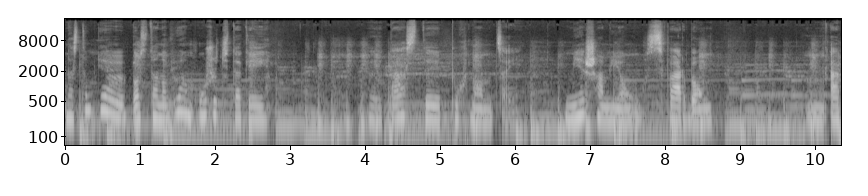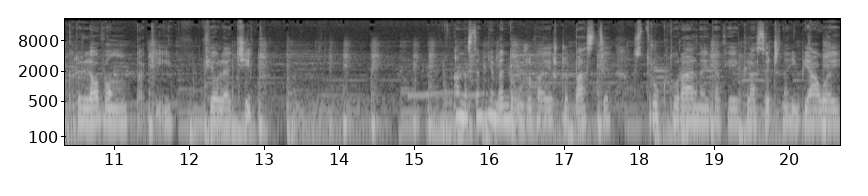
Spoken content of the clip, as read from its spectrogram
Następnie postanowiłam użyć takiej y, pasty puchnącej. Mieszam ją z farbą mm, akrylową, taki fiolecik. A następnie będę używała jeszcze pasty strukturalnej, takiej klasycznej, białej.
